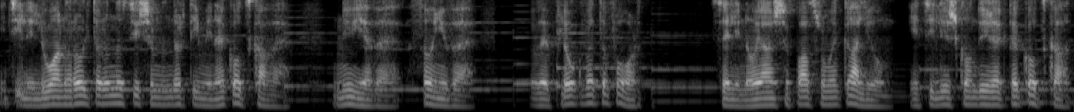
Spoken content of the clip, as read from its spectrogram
i cili luan rol të rëndësishëm në ndërtimin e kockave, nyjeve, thonjve dhe flokëve të fortë. Selinoja është e pasur me kalium, i cili shkon direkt te kockat,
